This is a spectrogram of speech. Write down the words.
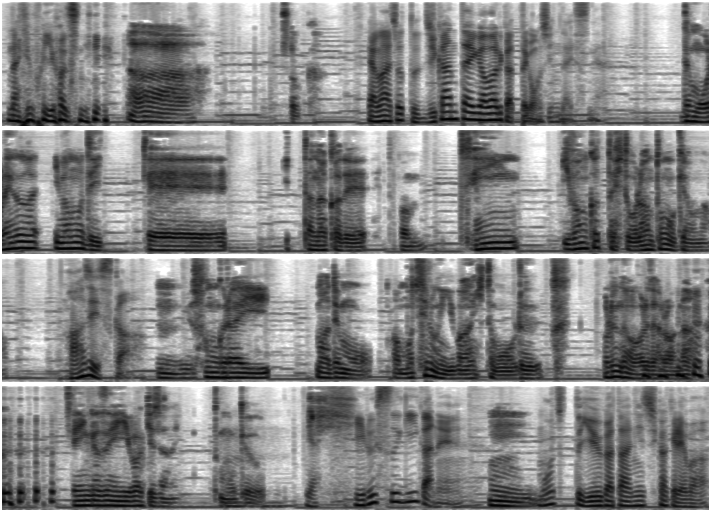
何も言わずにいああ、そうか。やまあちょっと時間帯が悪かったかもしれないですね。でも俺が今まで行って、行った中で、多分、全員言わんかった人おらんと思うけどな。マジっすか？うん、そんぐらい、まあでも、まあもちろん言わん人もおる、おるのはおるだろうな。全員が全員言うわけじゃないと思うけど。ん。いや、昼過ぎがね、うん、もうちょっと夕方に近ければ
